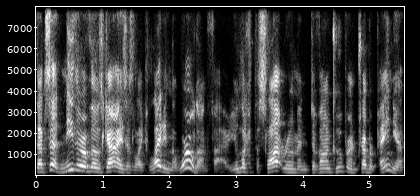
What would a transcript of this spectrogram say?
That said, neither of those guys is like lighting the world on fire. You look at the slot room and Devon Cooper and Trebor Pena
